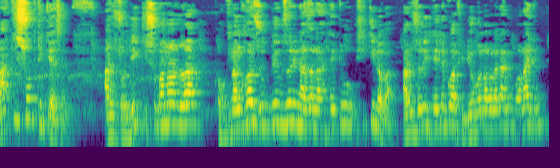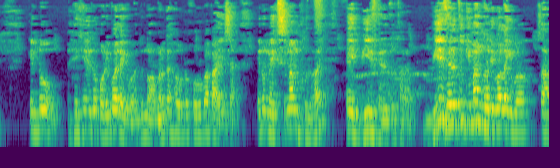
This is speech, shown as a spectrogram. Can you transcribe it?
বাকী চব ঠিকে আছে। আৰু যদি কিছুমানৰ ধৰা ভগ্নাংশৰ যোগ বিয়োগ যদি নাজানা সেইটো শিকি ল'বা। আৰু যদি সেনেকুৱা ভিডিঅ' বনাব লাগে আমি বনাই দিম। কিন্তু সেইখিনিতো কৰিবই লাগিব সেইটো নৰ্মেলকৈ সৰুটো সৰুৰ পৰা আহিছা কিন্তু মেক্সিমাম ভুল হয় এই বিৰ ভেলুটো থাকা বিৰ ভেলুটো কিমান ধৰিব লাগিব ছাৰ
